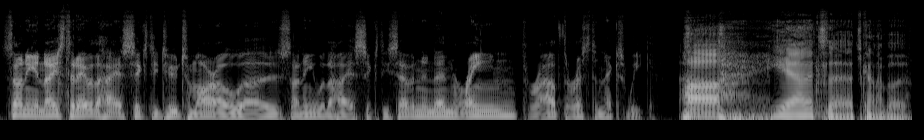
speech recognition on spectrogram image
Sunny and nice today with a high of 62. Tomorrow, uh, sunny with a high of 67, and then rain throughout the rest of next week. Uh yeah, that's uh, that's kind of a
